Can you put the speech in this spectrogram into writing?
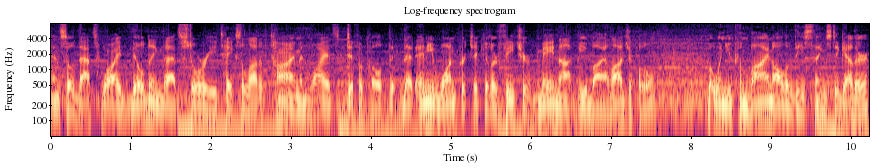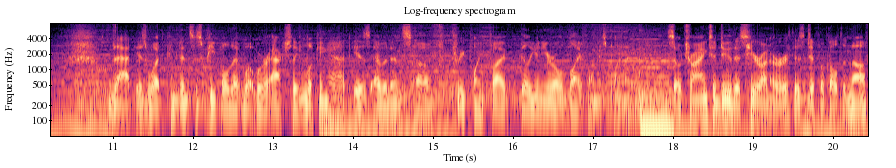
And so that's why building that story takes a lot of time and why it's difficult that, that any one particular feature may not be biological but when you combine all of these things together, that is what convinces people that what we're actually looking at is evidence of 3.5 billion year old life on this planet. So trying to do this here on Earth is difficult enough,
